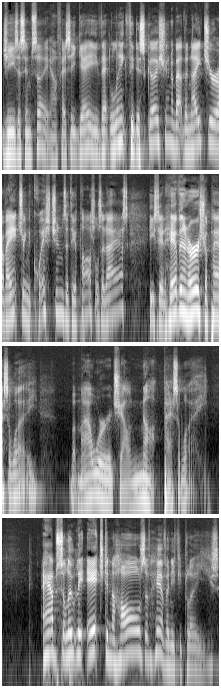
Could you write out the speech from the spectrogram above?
Jesus himself, as he gave that lengthy discussion about the nature of answering the questions that the apostles had asked, he said, Heaven and earth shall pass away, but my word shall not pass away. Absolutely etched in the halls of heaven, if you please.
